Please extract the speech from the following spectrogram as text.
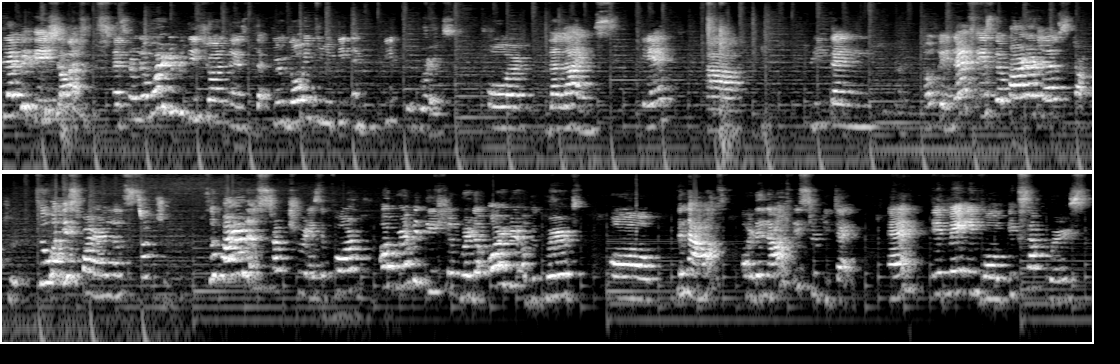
repetition, as from the word repetition is that you're going to repeat and repeat the words or the lines in uh, written. Okay, next is the parallel structure. So what is parallel structure? Parallel structure is a form of repetition where the order of the verbs of the nouns or the noun is repeated. And it may involve exact words,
